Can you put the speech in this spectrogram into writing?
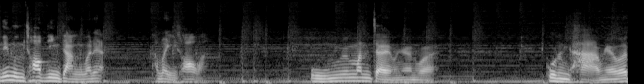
นี่มึงชอบจริงจังปะเนี่ยทำไมถึงชอบอะ กูไม่มั่นใจเหมือนกันว่ากูถึงถามไงว่า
